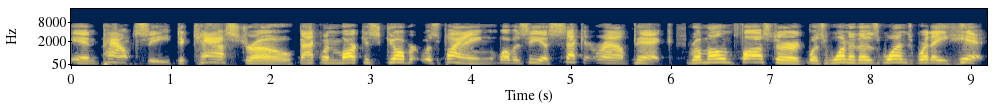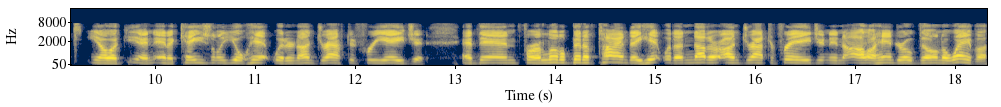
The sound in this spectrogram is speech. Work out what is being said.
in Pouncey, DeCastro. Back when Marcus Gilbert was playing, what was he? A second round pick. Ramon Foster was one of those ones where they hit. You know, and, and occasionally you'll hit with an undrafted free agent. And then for a little bit of time, they hit with another undrafted free agent in Alejandro Villanueva.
